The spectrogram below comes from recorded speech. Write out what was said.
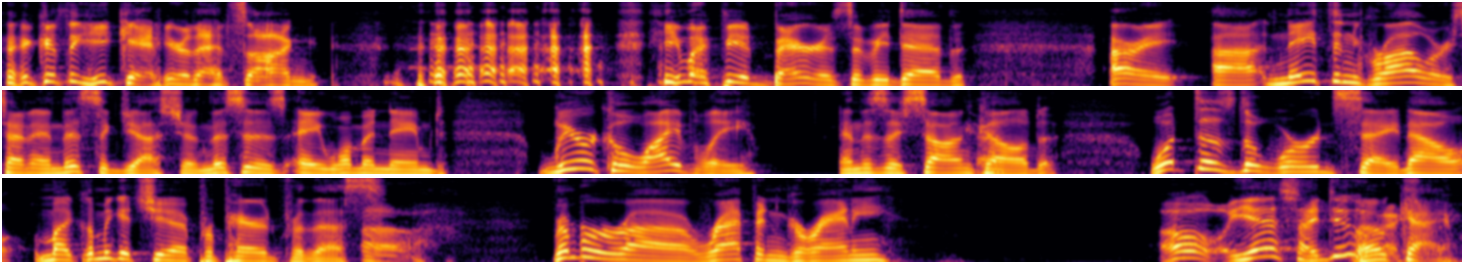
good thing he can't hear that song. he might be embarrassed if he did. All right. Uh, Nathan Growler sent in this suggestion. This is a woman named Lyrical Lively, and this is a song called What Does the Word Say? Now, Mike, let me get you prepared for this. Oh. Remember uh, Rappin' Granny? Oh, yes, I do. Okay. actually.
